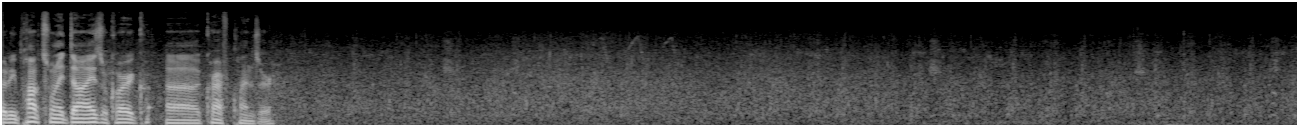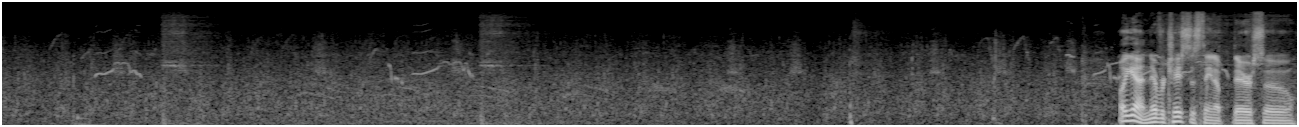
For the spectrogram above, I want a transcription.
Literally pops when it dies, require uh, craft cleanser. Oh yeah, I never chased this thing up there, so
